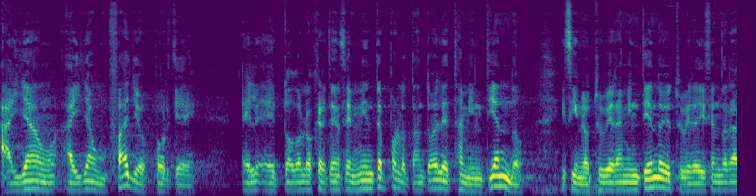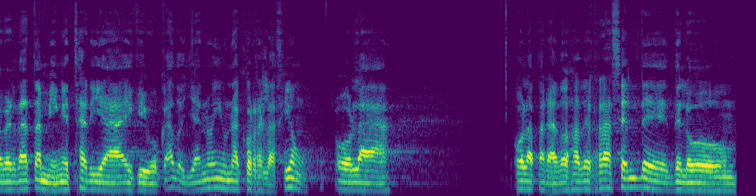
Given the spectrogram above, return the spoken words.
hay ya un, hay ya un fallo, porque él, eh, todos los cretenses mienten, por lo tanto él está mintiendo. Y si no estuviera mintiendo y estuviera diciendo la verdad, también estaría equivocado. Ya no hay una correlación. O la, o la paradoja de Russell de, de, lo-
